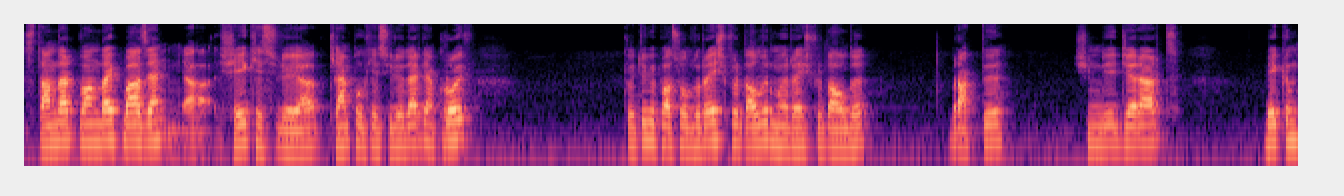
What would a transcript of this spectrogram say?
Standart Van Dijk bazen ya şey kesiliyor ya. Campbell kesiliyor derken Cruyff kötü bir pas oldu. Rashford alır mı? Rashford aldı. Bıraktı. Şimdi Gerrard. Beckham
